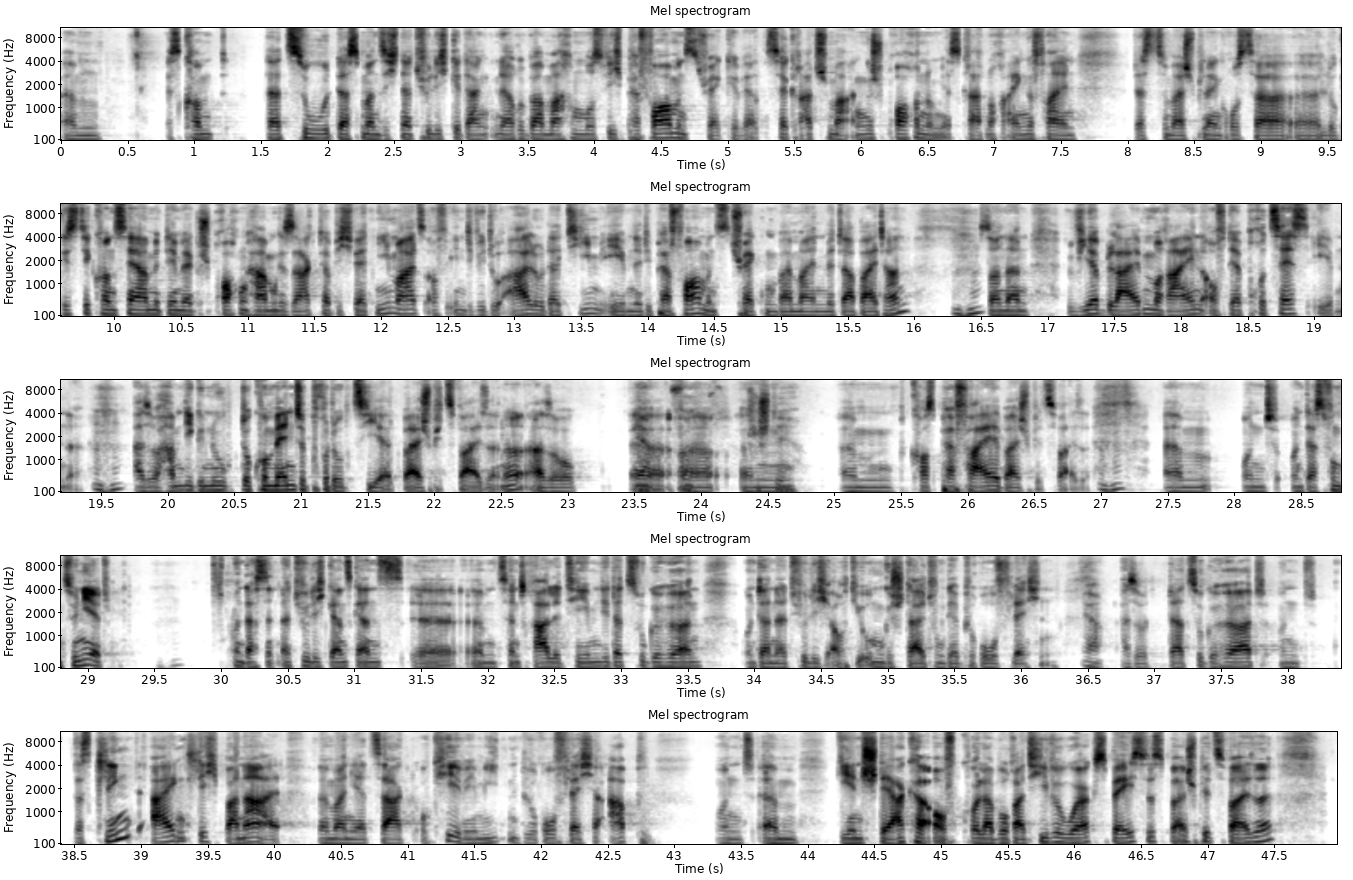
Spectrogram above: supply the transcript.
Ähm, es kommt dazu, dass man sich natürlich Gedanken darüber machen muss, wie ich Performance tracke. Wir hatten es ja gerade schon mal angesprochen und mir ist gerade noch eingefallen, dass zum Beispiel ein großer äh, Logistikkonzern, mit dem wir gesprochen haben, gesagt hat, ich werde niemals auf Individual- oder Teamebene die Performance tracken bei meinen Mitarbeitern, mhm. sondern wir bleiben rein auf der Prozessebene. Mhm. Also haben die genug Dokumente produziert beispielsweise, ne? also äh, ja, äh, ähm, ähm, Cost per File beispielsweise. Mhm. Ähm, und, und das funktioniert. Und das sind natürlich ganz, ganz äh, ähm, zentrale Themen, die dazu gehören. Und dann natürlich auch die Umgestaltung der Büroflächen. Ja. Also dazu gehört, und das klingt eigentlich banal, wenn man jetzt sagt, okay, wir mieten Bürofläche ab und ähm, gehen stärker auf kollaborative Workspaces beispielsweise.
